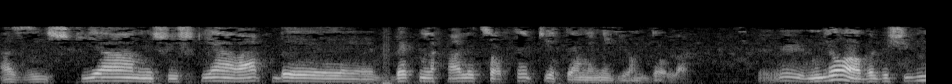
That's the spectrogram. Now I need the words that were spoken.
אז השקיע, מי שהשקיע רק בבית מלאכה לצרפות יותר ממיליון דולר. לא, אבל ב-70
